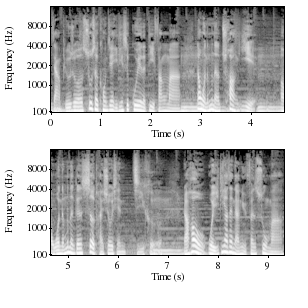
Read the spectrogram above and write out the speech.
讲，比如说宿舍空间一定是过夜的地方吗？那我能不能创业？啊，我能不能跟社团休闲集合？然后我一定要在男女分宿吗？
